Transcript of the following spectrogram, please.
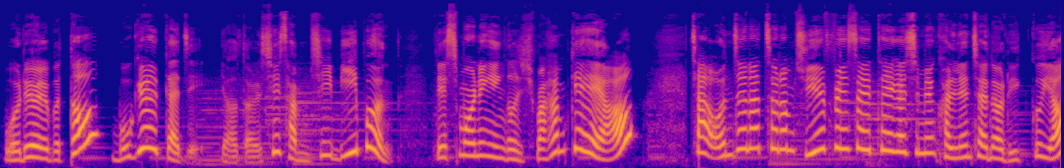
월요일부터 목요일까지 8시 32분 This Morning English와 함께해요. 자, 언제나처럼 GFN 사이트에 가시면 관련 채널 있고요.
